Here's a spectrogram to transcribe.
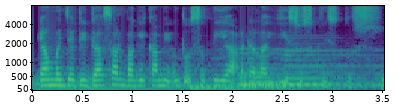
yang menjadi dasar bagi kami untuk setia adalah Yesus Kristus.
